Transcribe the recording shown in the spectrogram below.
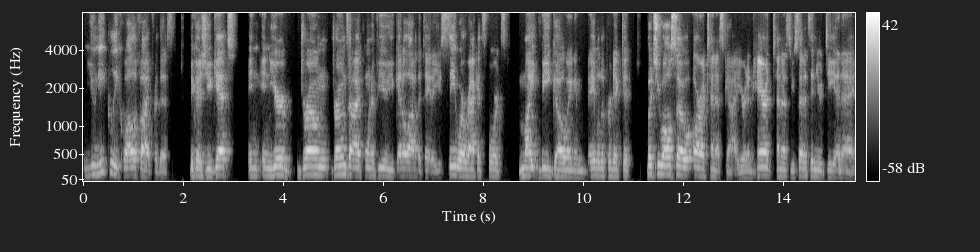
uniquely qualified for this because you get in in your drone drone's eye point of view, you get a lot of the data. You see where racket sports might be going and able to predict it but you also are a tennis guy. You're an inherent tennis. You said it's in your DNA.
